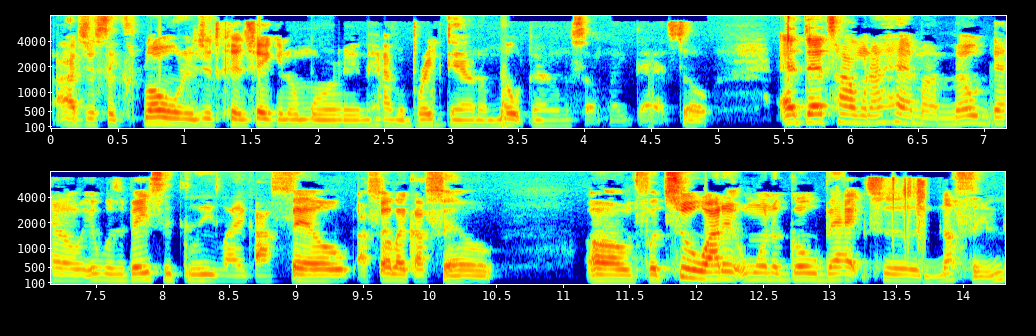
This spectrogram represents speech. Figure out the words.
I just explode and just couldn't take it no more and have a breakdown, a meltdown, or something like that. So at that time when I had my meltdown, it was basically like I felt. I felt like I felt. Um, for two, I didn't want to go back to nothing,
